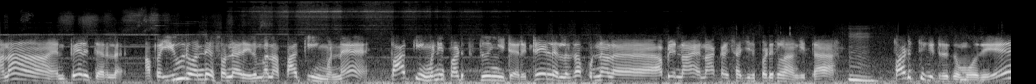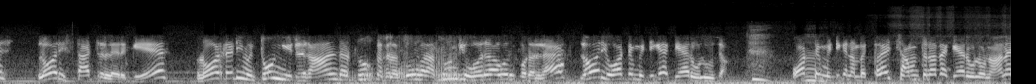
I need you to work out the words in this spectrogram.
ஆனா என் பேரு தெரியல. அப்ப இவர் வந்து சொன்னாரு இது மாதிரி நான் பார்க்கிங் பண்ணேன். பார்க்கிங் பண்ணி படுத்து தூங்கிட்டாரு. ட்ரெயிலர்ல தான் பின்னால அப்படியே நான் நாக்கை சாச்சிட்டு படுக்கலாம் கீதா. படுத்துக்கிட்டு இருக்கும்போது லோரி ஸ்டார்டர்ல இருக்கு. ஆல்ரெடி இவன் தூங்கிட்டு இருக்கான். ஆழ்ந்த தூக்கத்துல தூங்குறான் தூங்கி ஒரு ஹவர் போடல லோரி ஆட்டோமேட்டிக்கா கேர் உழுவுதான். ஆட்டோமேட்டிக்கா நம்ம கிளச் அமுத்தினா தான் கேர் உழுவணும். ஆனா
